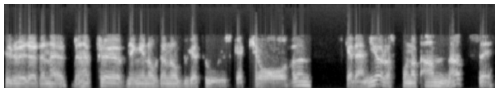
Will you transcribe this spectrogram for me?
huruvida den här, den här prövningen av den obligatoriska kraven, ska den göras på något annat sätt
